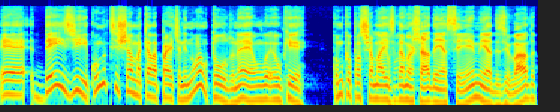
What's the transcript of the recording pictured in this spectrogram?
é, desde. Como que se chama aquela parte ali? Não é o todo, né? É o, é o quê? Como que eu posso chamar isso? Da machada em ACM, adesivado.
